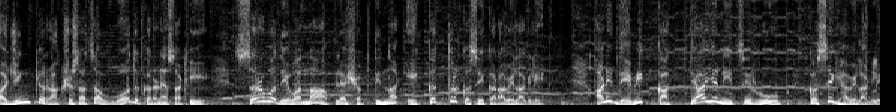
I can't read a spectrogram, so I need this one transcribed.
अजिंक्य राक्षसाचा वध करण्यासाठी सर्व देवांना आपल्या शक्तींना एकत्र कसे करावे लागले? आणि देवी कात्यायनीचे रूप कसे घ्यावे लागले?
